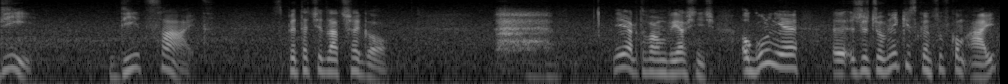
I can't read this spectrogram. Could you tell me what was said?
Die. Die Zeit. Spytacie dlaczego? Nie wiem jak to wam wyjaśnić. Ogólnie y, rzeczowniki z końcówką eit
